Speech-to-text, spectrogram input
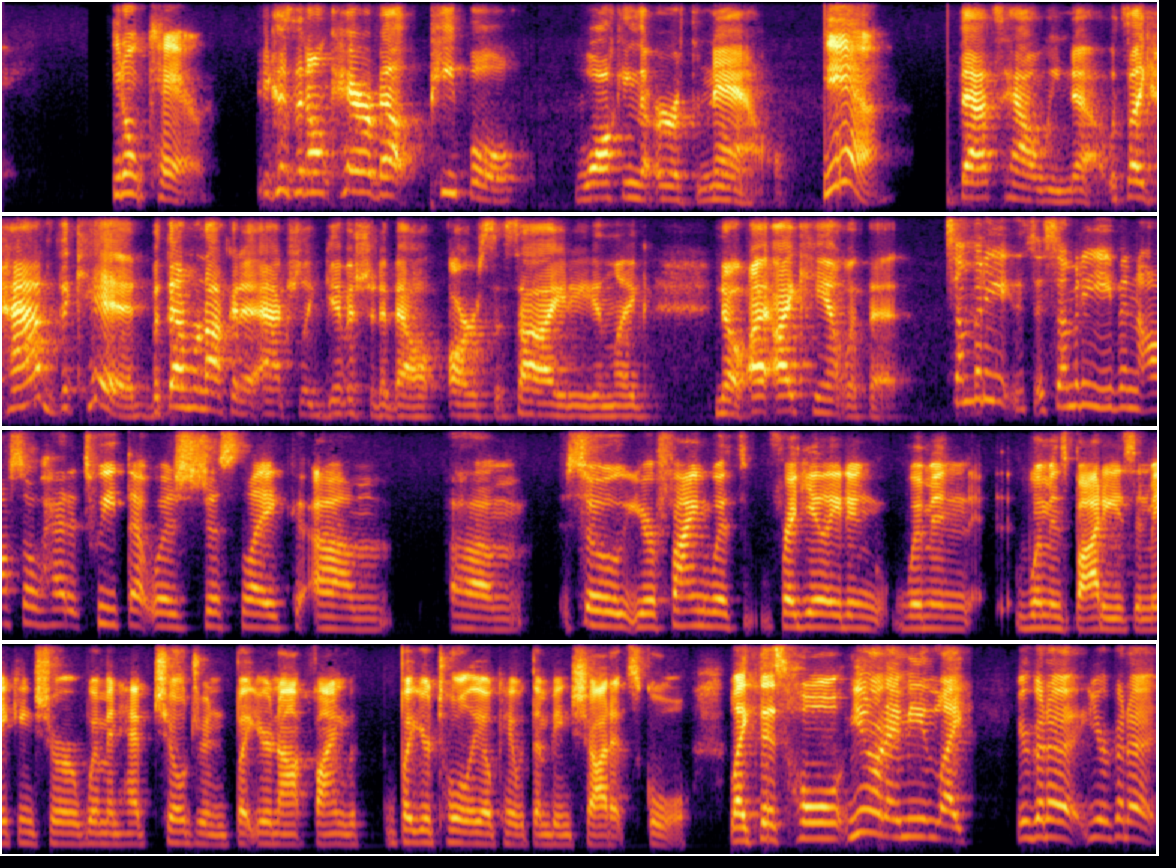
you don't care. Because they don't care about people walking the earth now. Yeah. That's how we know. It's like have the kid, but then we're not going to actually give a shit about our society and like, no, I, I can't with it. Somebody, somebody even also had a tweet that was just like, um, um, so you're fine with regulating women women's bodies and making sure women have children but you're not fine with but you're totally okay with them being shot at school like this whole you know what i mean like you're gonna you're gonna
